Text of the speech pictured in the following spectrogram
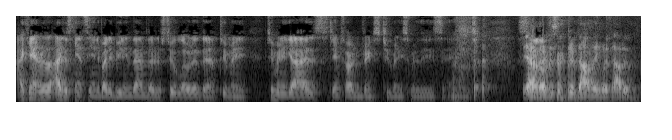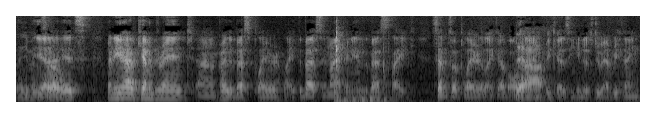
I can't really. I just can't see anybody beating them. They're just too loaded. They have too many too many guys. James Harden drinks too many smoothies, and Yeah, they're just they're dominating without him even. yeah, so. it's when you have Kevin Durant, um, probably the best player, like the best in my opinion, the best like seven foot player like of all Yeah. time because he can just do everything.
